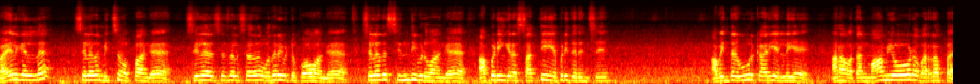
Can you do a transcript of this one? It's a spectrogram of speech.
வயல்களில் சிலதை மிச்சம் வைப்பாங்க. சில சில சில உதறி விட்டு போவாங்க. சிலதை சிந்தி விடுவாங்க. அப்படிங்கிற சத்தியம் எப்படி தெரிஞ்சு? அவ இந்த ஊருக்காரியே இல்லையே. ஆனால் தன் மாமியோட வர்றப்ப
